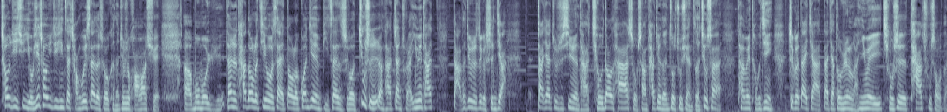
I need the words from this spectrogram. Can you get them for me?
超级巨有些超级巨星在常规赛的时候可能就是滑滑雪，啊、摸摸鱼，但是他到了季后赛，到了关键比赛的时候，就是让他站出来，因为他打的就是这个身价。大家就是信任他，球到他手上，他就能做出选择。就算他没投进，这个代价大家都认了，因为球是他出手的，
